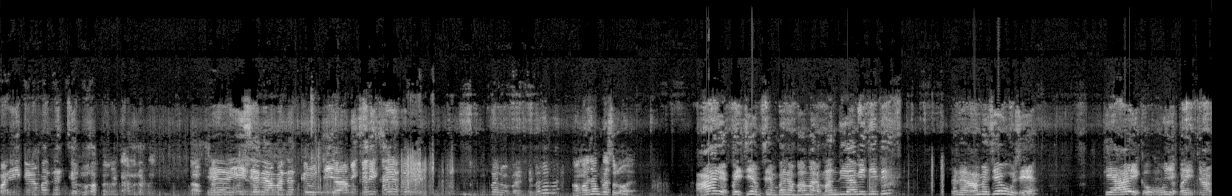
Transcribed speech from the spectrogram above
ફરી ઈ કે આમાં નથી કરવું એ ઈ છે ને આમાં નથી કરવું જે અમે કરી ખાયા કરીએ બરોબર છે બરોબર? આમાં જેમ કસરો હોય. હા રે ભાઈ જેમ જેમ બરાબર. અમારે મંદી આવી હતી. અને આમે જેવું છે કે આય કહું હું એ ભાઈ ત્યાં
